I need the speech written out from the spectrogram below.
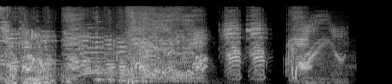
Thank you.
